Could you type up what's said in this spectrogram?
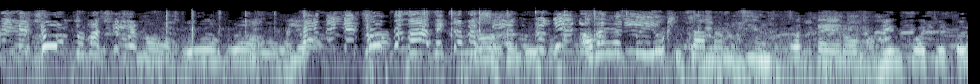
Мельничук ту машину! Хай Мельничук залазить на машину, людину заберіть! самим цим фоткає Рома. Він хоче той.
